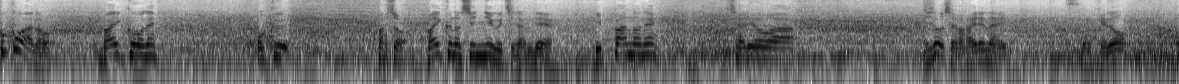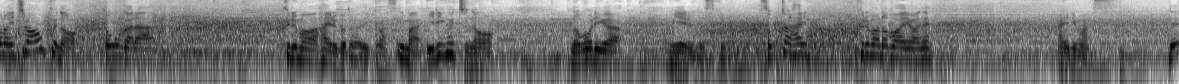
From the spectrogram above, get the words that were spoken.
ここはあのバイクをね置く場所バイクの進入口なんで一般のね車両は自動車は入れないですけどこの一番奥のここから車は入ることができます。今入り口の上りが見えるんですけどそこから入車の場合はね入ります。で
